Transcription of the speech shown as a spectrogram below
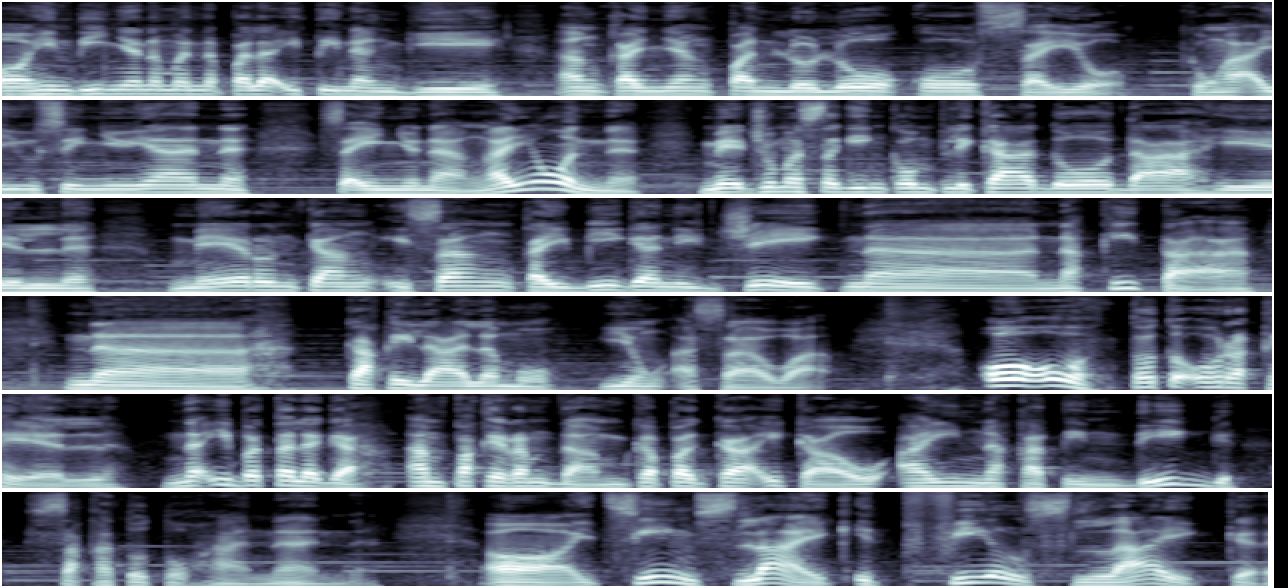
O hindi niya naman na pala itinanggi ang kanyang panloloko sa iyo kung aayusin nyo yan sa inyo na. Ngayon, medyo mas naging komplikado dahil meron kang isang kaibigan ni Jake na nakita na kakilala mo yung asawa. Oo, totoo Raquel, na iba talaga ang pakiramdam kapag ka ikaw ay nakatindig sa katotohanan. Oh, it seems like, it feels like,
